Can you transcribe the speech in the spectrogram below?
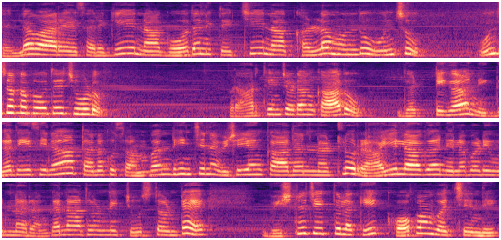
తెల్లవారేసరికి నా గోదని తెచ్చి నా కళ్ళ ముందు ఉంచు. ఉంచకపోతే చూడు. ప్రార్థించడం కాదు గట్టిగా నిగ్గదీసినా తనకు సంబంధించిన విషయం కాదన్నట్లు రాయిలాగా నిలబడి ఉన్న రంగనాథుణ్ణి చూస్తుంటే విష్ణుచిత్తులకి కోపం వచ్చింది.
